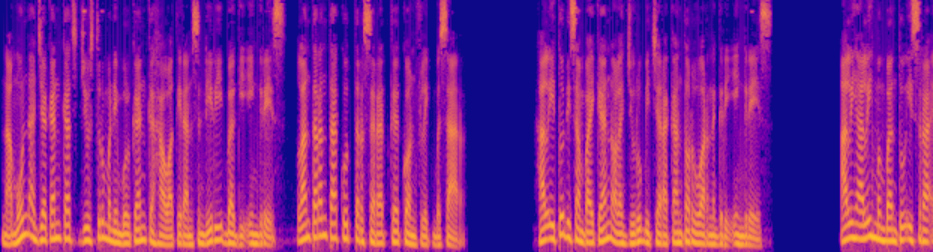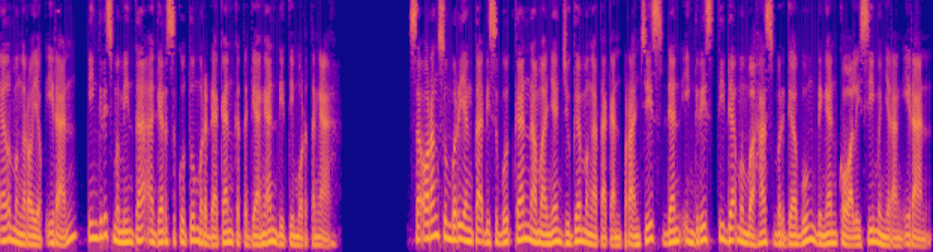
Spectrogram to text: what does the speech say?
Namun ajakan Katz justru menimbulkan kekhawatiran sendiri bagi Inggris, lantaran takut terseret ke konflik besar. Hal itu disampaikan oleh juru bicara kantor luar negeri Inggris. Alih-alih membantu Israel mengeroyok Iran, Inggris meminta agar sekutu meredakan ketegangan di Timur Tengah. Seorang sumber yang tak disebutkan namanya juga mengatakan Prancis dan Inggris tidak membahas bergabung dengan koalisi menyerang Iran.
